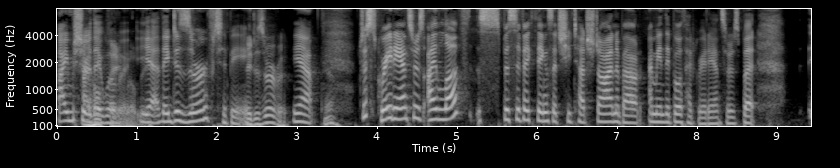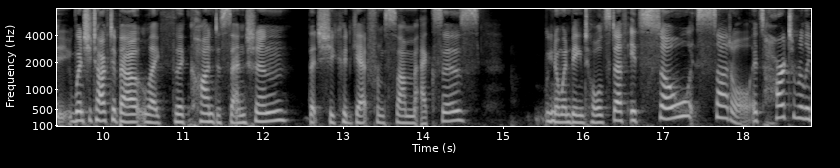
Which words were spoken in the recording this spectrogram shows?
I'm sure they will, they be. will be. Yeah, they deserve to be. they deserve it. Yeah. Just great answers. I love specific things that she touched on about I mean they both had great answers, but eh, when she talked about like the condescension that she could get from some exes, you know, when being told stuff. It's so subtle. It's hard to really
